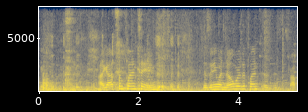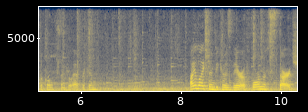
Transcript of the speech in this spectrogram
I got some plantains. Does anyone know where the plant uh, is tropical, Central African? I like them because they're a form of starch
